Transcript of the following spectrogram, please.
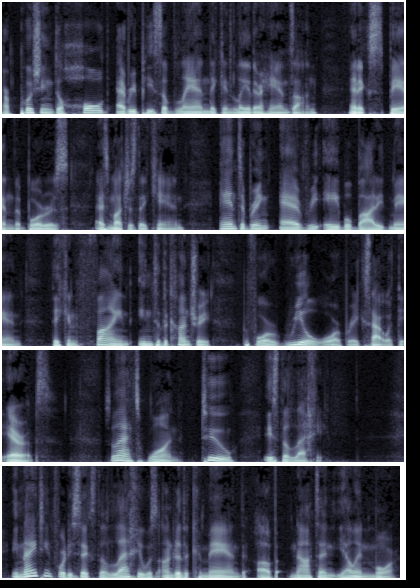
are pushing to hold every piece of land they can lay their hands on and expand the borders as much as they can, and to bring every able bodied man they can find into the country before real war breaks out with the Arabs. So that's one. Two is the Lehi. In 1946, the Lehi was under the command of Natan Yellen Mor.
